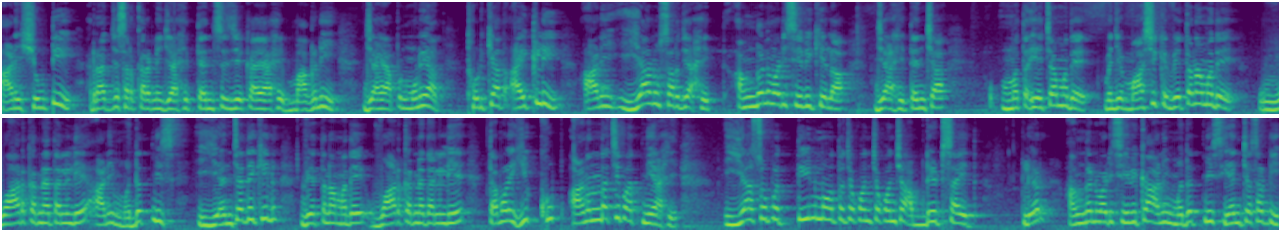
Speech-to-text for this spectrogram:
आणि शेवटी राज्य सरकारने जे आहे त्यांचं जे काय आहे मागणी जे आहे आपण म्हणूयात थोडक्यात ऐकली. आणि यानुसार जे आहेत अंगणवाडी सेविकेला जे आहे त्यांच्या मत याच्यामध्ये म्हणजे मासिक वेतनामध्ये वाढ करण्यात आलेली आहे. आणि मदतनीस यांच्या देखील वेतनामध्ये वाढ करण्यात आलेली आहे. त्यामुळे ही खूप आनंदाची बातमी आहे. यासोबत तीन महत्त्वाच्या कोणत्या कोणत्या अपडेट्स आहेत? क्लिअर अंगणवाडी सेविका आणि मदतनीस यांच्यासाठी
